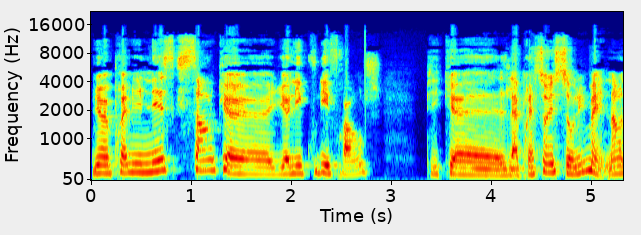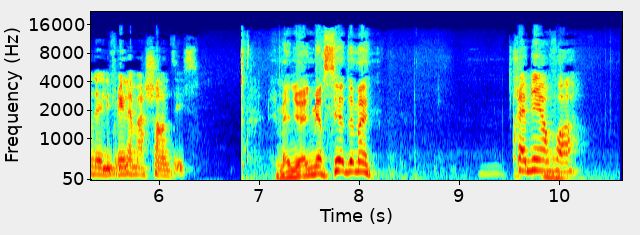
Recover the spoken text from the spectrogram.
Il y a un premier ministre qui sent qu'il y a les coups des franges, puis que la pression est sur lui maintenant de livrer la marchandise. Emmanuel, merci, à demain. Très bien, au revoir.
